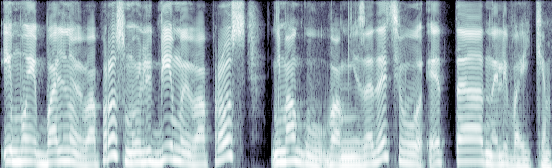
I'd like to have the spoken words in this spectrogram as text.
И мой больной вопрос, мой любимый вопрос, не могу вам не задать его, это наливайки.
